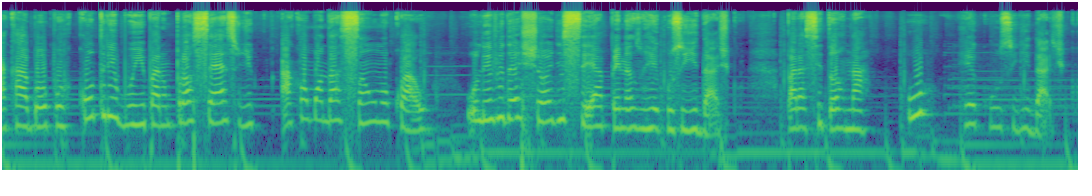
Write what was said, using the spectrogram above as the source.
acabou por contribuir para um processo de acomodação no qual o livro deixou de ser apenas um recurso didático para se tornar o recurso didático,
